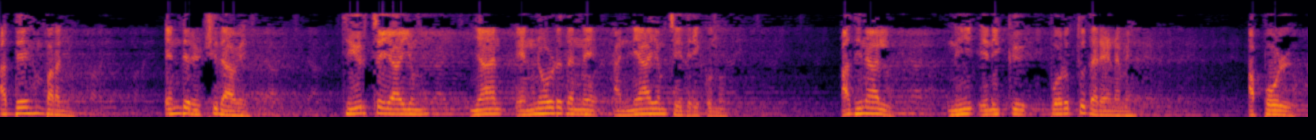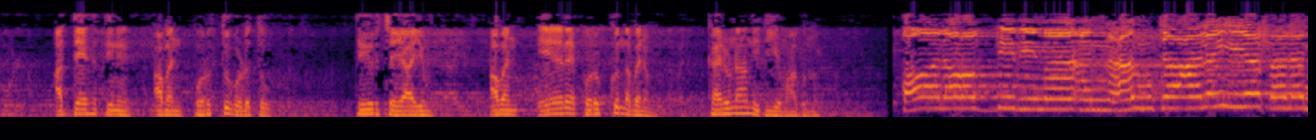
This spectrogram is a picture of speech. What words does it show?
അദ്ദേഹം പറഞ്ഞു എന്റെ രക്ഷിതാവേ തീർച്ചയായും ഞാൻ എന്നോട് തന്നെ അന്യായം ചെയ്തിരിക്കുന്നു അതിനാൽ നീ എനിക്ക് പൊറത്തു തരണമേ അപ്പോൾ അദ്ദേഹത്തിന് അവൻ പൊറത്തുകൊടുത്തു തീർച്ചയായും അവൻ ഏറെ പൊറുക്കുന്നവനും കരുണാനിധിയുമാകുന്നു قال رب بما أنعمت علي فلن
